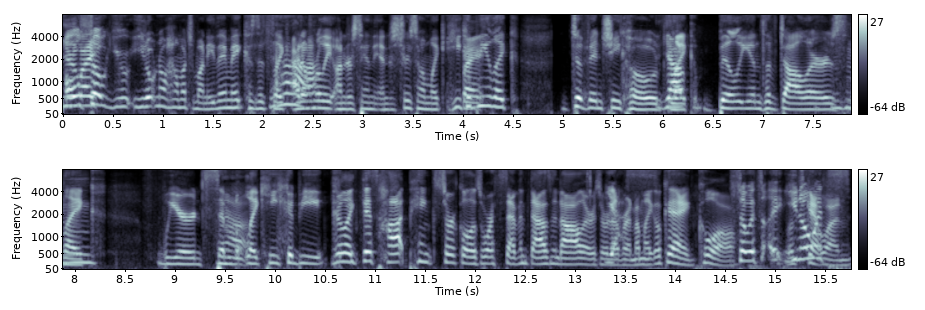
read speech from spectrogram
also, like- you you don't know how much money they make because it's like I don't really understand the industry. So I'm like, he could Right. be like Da Vinci Code, Yep. Mm-hmm. like billions of dollars, like weird symbol. Yeah. Like he could be. you're like this hot pink circle is worth seven thousand dollars or whatever, Yes. and I'm like, okay, cool. So it's uh, you know get it's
